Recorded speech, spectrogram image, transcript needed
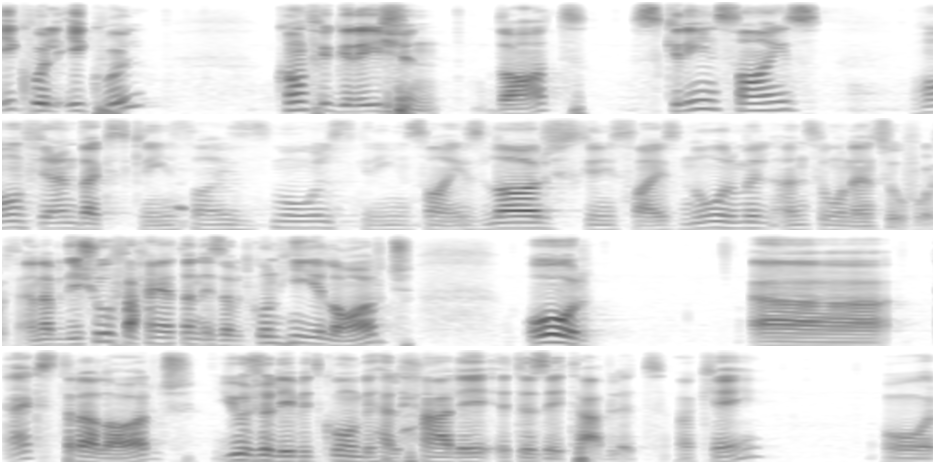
equal equal configuration dot screen size وهون في عندك screen size small screen size large screen size normal and so on and so forth انا بدي اشوفها حقيقه اذا بتكون هي large or uh, extra large usually بتكون بهالحاله it is a tablet okay or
